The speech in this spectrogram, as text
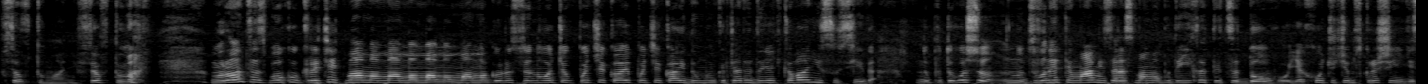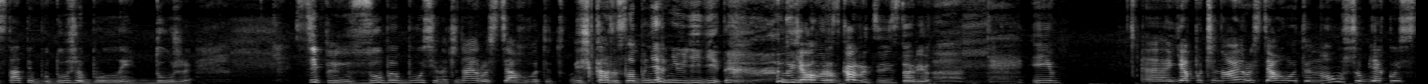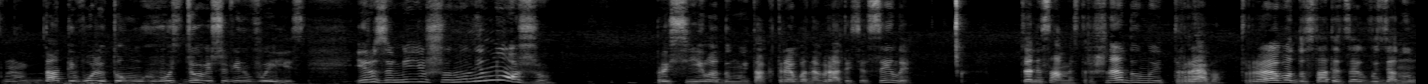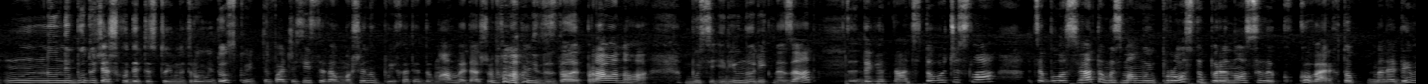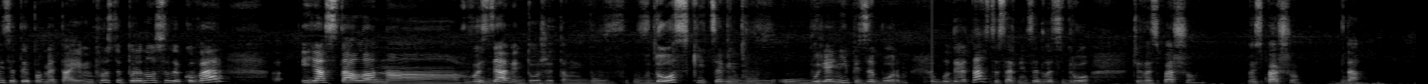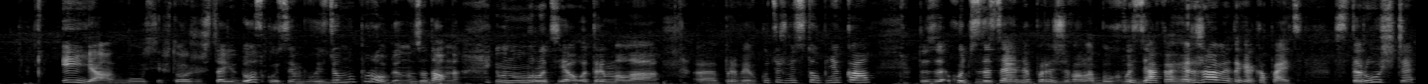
все в тумані, все в тумані. Миронце збоку кричить: мама, мама, мама, мама. Кажу, синочок, почекай, почекай. Думаю, кричати до дядька Вані сусіда. Ну, того, що ну, дзвонити мамі, зараз мама буде їхати це довго. Я хочу чим скоріше її дістати, бо дуже болить, дуже. Стіплюю зуби бусі, починаю розтягувати. Я кажу, слабонервні діти. Ну, я вам розкажу цю історію. І е, я починаю розтягувати ногу, щоб якось ну, дати волю тому гвоздьові, щоб він виліз. І розумію, що ну не можу. Присіла, думаю, так, треба набратися сили. Це не саме страшне, думаю, треба. Треба достати це гвоздя. Ну, ну не буду я ж ходити з тою метровою доскою, тим паче сісти там в машину, поїхати до мами, да, щоб мама мені достала права нога. Бусі, і рівно рік назад, 19 числа, це було свято. Ми з мамою просто переносили ковер. Хто мене дивиться, той пам'ятає. Ми просто переносили ковер. І я стала на гвоздя, він теж там був в доски, це він був у буряні під забором. Це було 19 серпня, це 22 чи 21? 21, да. І я в усі ж цією доскою, цим гвоздем, ну пороблено задавна. І в минулому році я отримала е, прививку цю ж від стовпняка. То хоч за це я не переживала, бо гвоздяка гержаве, таке капець, старуще.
